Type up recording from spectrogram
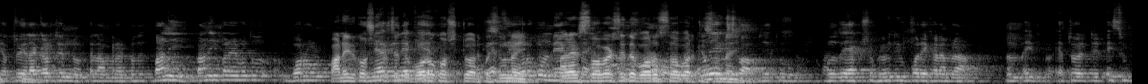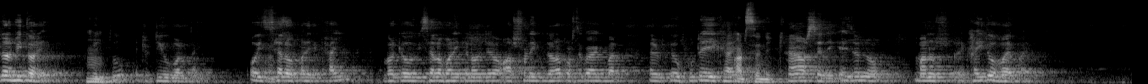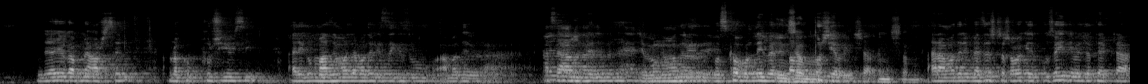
এত এলাকার জন্য তাহলে আমরা পানি পানি পানির মতো বড় পানির ন্যাক- চাইতে বড় কষ্ট আর কিছু নাই। আর এর সবার চাইতে বড় সব আর কিছু নাই। যেহেতু অন্তত একশো ফ্যামিলির উপরে এখানে আমরা এই এত এই সুটার ভিতরে কিন্তু একটু টিউবওয়েল নাই। ওই স্যালো পানিতে খাই। আবার কেউ পানি কেন যে আর্সেনিক ধরা পড়ছে কয়েকবার আর কেউ ফুটেই খায়। আর্সেনিক। হ্যাঁ আর্সেনিক। এই জন্য মানুষ খাইতেও ভয় পায়। যাই হোক আপনি আসছেন আমরা খুব খুশি হয়েছি। আর এরকম মাঝে মাঝে আমাদের কাছে কিছু আমাদের আহ, আসবেন এবং আমাদের খোঁজ খবর নেবেন খুশি হবে আর আমাদের এই মেসেজটা সবাইকে পৌঁছাই দেবে যাতে একটা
